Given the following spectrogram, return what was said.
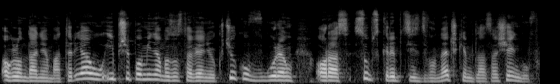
oglądania materiału i przypominam o zostawianiu kciuków w górę oraz subskrypcji z dzwoneczkiem dla zasięgów.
